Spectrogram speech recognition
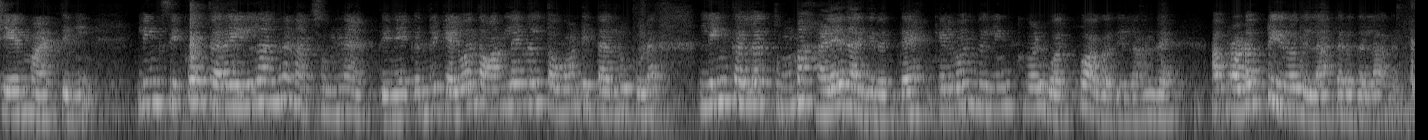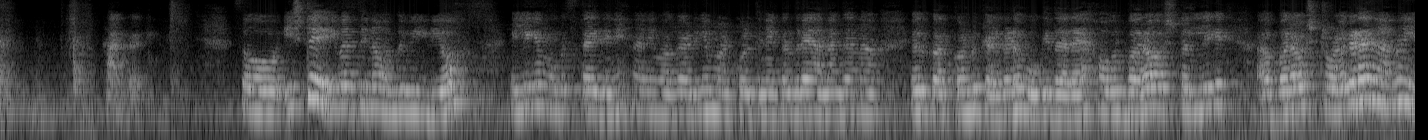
ಶೇರ್ ಮಾಡ್ತೀನಿ. ಲಿಂಕ್ ಸಿಕ್ಕೋ ತರ ಇಲ್ಲ ಅಂದ್ರೆ ನಾನು ಸುಮ್ಮನೆ ಆಗ್ತೀನಿ ಯಾಕಂದ್ರೆ ಕೆಲವೊಂದು ಆನ್ಲೈನ್ ಅಲ್ಲಿ ತಗೊಂಡಿದ್ದಾದ್ರೂ ಕೂಡ ಲಿಂಕ್ ಎಲ್ಲ ತುಂಬಾ ಹಳೇದಾಗಿರುತ್ತೆ. ಕೆಲವೊಂದು ಲಿಂಕ್ಗಳು ವರ್ಕು ಆಗೋದಿಲ್ಲ. ಅಂದ್ರೆ ಆ ಪ್ರಾಡಕ್ಟ್ ಇರೋದಿಲ್ಲ, ಆ ತರದೆಲ್ಲ ಆಗುತ್ತೆ. ಹಾಗಾಗಿ. ಸೊ ಇಷ್ಟೇ ಇವತ್ತಿನ ಒಂದು ವಿಡಿಯೋ ಇಲ್ಲಿಗೆ ಮುಗಿಸ್ತಾ ಇದ್ದೀನಿ. ನಾನು ಇವಾಗ ಅಡುಗೆ ಮಾಡ್ಕೊಳ್ತೀನಿ. ಯಾಕಂದ್ರೆ ಅನಗನ ಇವ್ರು ಕರ್ಕೊಂಡು ಕೆಳಗಡೆ ಹೋಗಿದ್ದಾರೆ. ಅವ್ರು ಬರೋ ಅಷ್ಟಲ್ಲಿ, ಬರೋ ಅಷ್ಟರೊಳಗಡೆ ನಾನು ಈ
